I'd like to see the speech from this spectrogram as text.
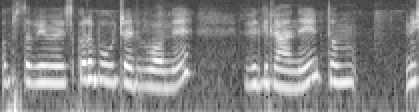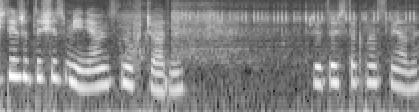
obstawimy, skoro był czerwony, wygrany, to myślę, że to się zmienia, więc znów czarny. Że to jest tak na zmianę.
